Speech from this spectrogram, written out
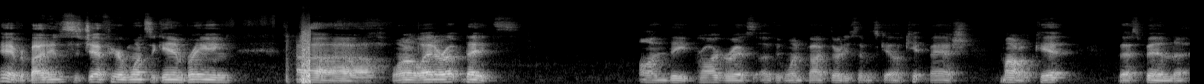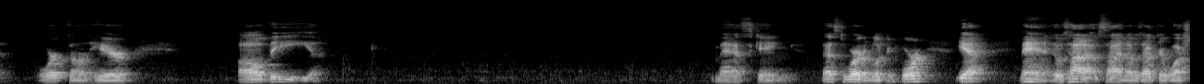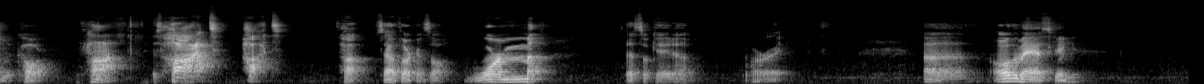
Hey everybody, this is Jeff here once again bringing uh, one of the later updates on the progress of the 1537 scale kit bash model kit that's been worked on here. All the masking, that's the word I'm looking for. Yeah, man, it was hot outside and I was out there washing the car. It's hot. It's hot. Hot. It's hot. South Arkansas. Warm. That's okay though. All right. Uh, all the masking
